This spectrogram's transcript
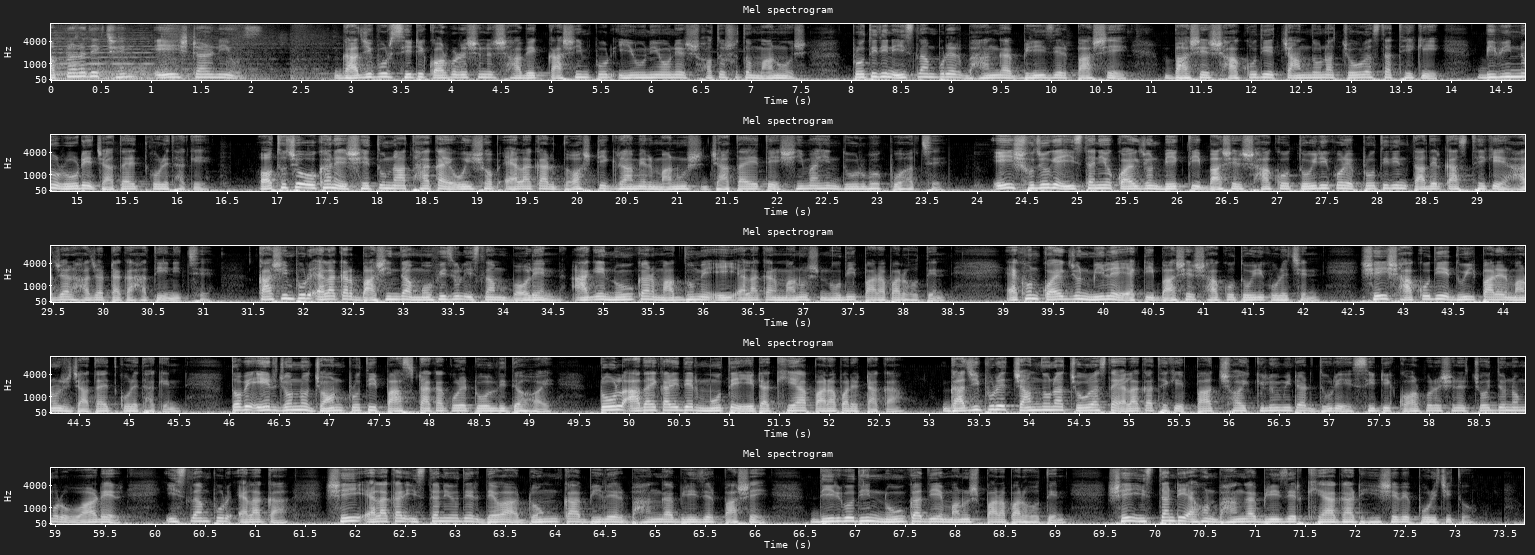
আপনারা দেখছেন A star news Gazipur city কর্পোরেশনের সাবেক কাশিমপুর ইউনিয়নের শত শত মানুষ প্রতিদিন ইসলামপুরের ভাঙ্গা ব্রিজের পাশে বাঁশের সাঁকো দিয়ে চান্দনা চৌরাস্তা থেকে বিভিন্ন রোডে যাতায়াত করে থাকে। অথচ ওখানে সেতু না থাকায় ওই সব এলাকার দশটি গ্রামের মানুষ যাতায়াতে সীমাহীন দুর্ভোগ পোহাচ্ছে। এই সুযোগে স্থানীয় কয়েকজন ব্যক্তি বাঁশের সাঁকো তৈরি করে প্রতিদিন তাদের কাছ থেকে হাজার হাজার টাকা হাতিয়ে নিচ্ছে। কাশিমপুর এলাকার বাসিন্দা মফিজুল ইসলাম বলেন, আগে নৌকার মাধ্যমে এই এলাকার মানুষ নদী পারাপার হতেন। এখন কয়েকজন মিলে একটি বাঁশের সাঁকো তৈরি করেছেন। সেই সাঁকো দিয়ে দুই পারের মানুষ যাতায়াত করে থাকেন। তবে এর জন্য জন প্রতি পাঁচ টাকা করে টোল দিতে হয়। টোল আদায়কারীদের মতে এটা খেয়া পারাপারের টাকা। গাজীপুরের চান্দনা চৌরাস্তা এলাকা থেকে পাঁচ ছয় কিলোমিটার দূরে সিটি কর্পোরেশনের চোদ্দ নম্বর ওয়ার্ডের ইসলামপুর এলাকা। সেই এলাকার স্থানীয়দের দেওয়া ডোঙ্কা বিলের ভাঙ্গা ব্রিজের পাশে দীর্ঘদিন নৌকা দিয়ে মানুষ পারাপার হতেন। সেই স্থানটি এখন ভাঙ্গা ব্রিজের খেয়াঘাট হিসেবে পরিচিত।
